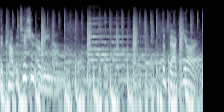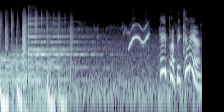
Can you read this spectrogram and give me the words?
The competition arena, the backyard. Hey puppy, come here.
